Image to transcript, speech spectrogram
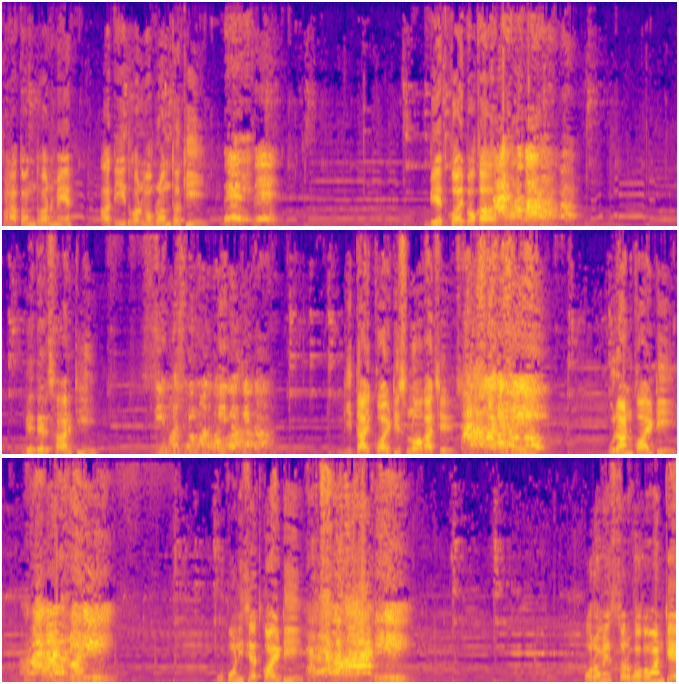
সনাতন ধর্মের আদি ধর্মগ্রন্থ কি? বেদ বেদ। বেদ কয় প্রকার? বেদের সার কি? গীতায় কয়টি শ্লোক আছে? পুরাণ কয়টি? উপনিষেদ কয়টি? পরমেশ্বর ভগবানকে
